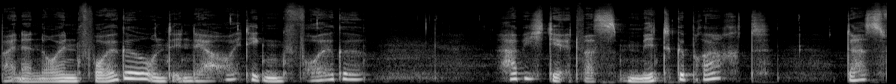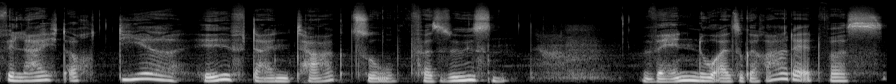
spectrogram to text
bei einer neuen Folge und in der heutigen Folge habe ich dir etwas mitgebracht, das vielleicht auch dir hilft, deinen Tag zu versüßen. Wenn du also gerade etwas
